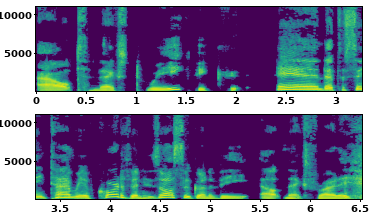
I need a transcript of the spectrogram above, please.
out next week, bec- and at the same time we have Cordovan who's also going to be out next Friday.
